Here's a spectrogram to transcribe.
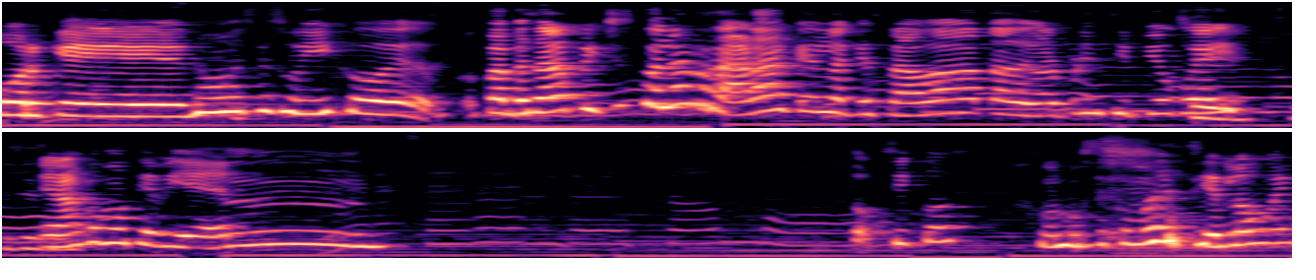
Porque, no, es que su hijo, eh, para empezar, la pinche escuela rara que en la que estaba Tadeo al principio, güey, eran como que bien tóxicos, o no sé cómo decirlo, güey.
